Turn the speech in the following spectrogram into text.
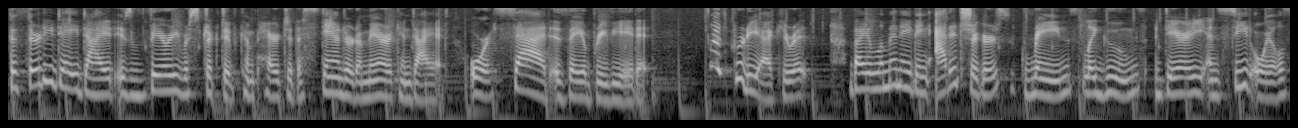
The 30 day diet is very restrictive compared to the standard American diet, or SAD as they abbreviate it. That's pretty accurate. By eliminating added sugars, grains, legumes, dairy, and seed oils,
